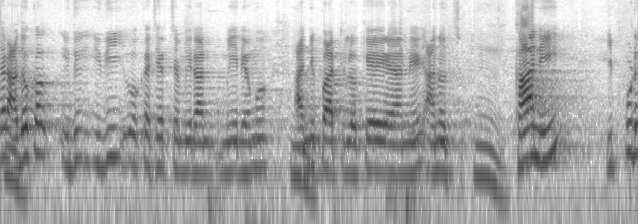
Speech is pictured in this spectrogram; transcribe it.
సరే అదొక ఇది ఇది ఒక చర్చ. మీరు మీరేమో అన్ని పార్టీలకే అని అనొచ్చు. కానీ ఇప్పుడు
